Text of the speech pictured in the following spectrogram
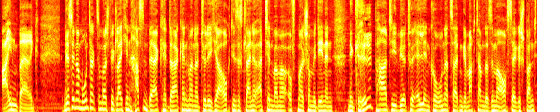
Einberg. Wir sind am Montag zum Beispiel gleich in Hassenberg. Da kennt man natürlich ja auch dieses kleine Örtchen, weil wir oftmals schon mit denen eine Grillparty virtuell in Corona-Zeiten gemacht haben. Da sind wir auch sehr gespannt.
